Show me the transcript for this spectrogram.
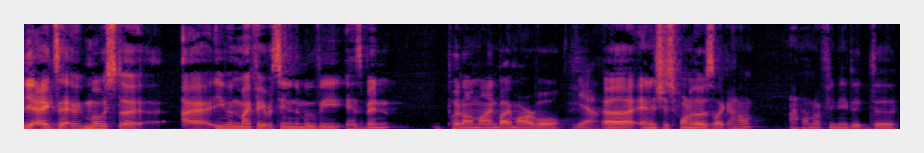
Yeah, exactly. Most, uh, I, even my favorite scene in the movie has been put online by Marvel. Yeah. uh, and it's just one of those like I don't, I don't know if you needed to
